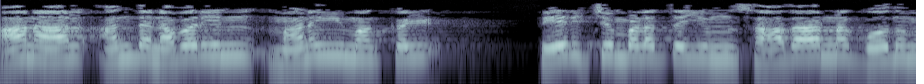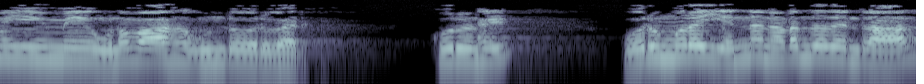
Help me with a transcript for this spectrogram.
ஆனால் அந்த நபரின் மனைவி மக்கள் பேரிச்சம்பளத்தையும் சாதாரண கோதுமையுமே உணவாக உண்டு வருவர் குறுகள் ஒருமுறை என்ன நடந்ததென்றால்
